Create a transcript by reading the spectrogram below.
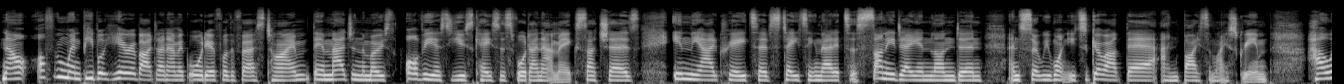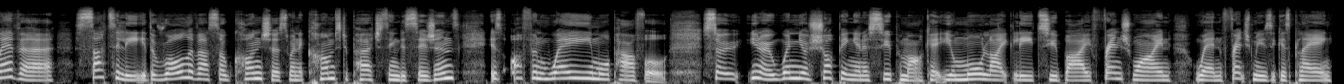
Now, often when people hear about dynamic audio for the first time, they imagine the most obvious use cases for dynamics, such as in the ad creative stating that it's a sunny day in London, and so we want you to go out there and buy some ice cream. However, subtly, the role of our subconscious when it comes to purchasing decisions is often way more powerful powerful. So, you know, when you're shopping in a supermarket, you're more likely to buy French wine when French music is playing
